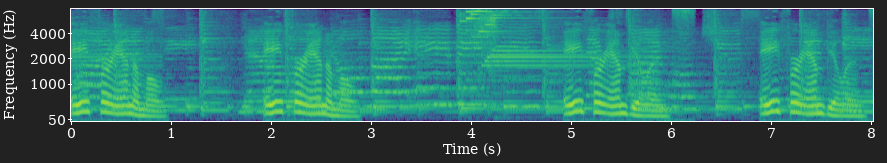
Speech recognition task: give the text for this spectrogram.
A for animal A for animal A for ambulance A for ambulance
